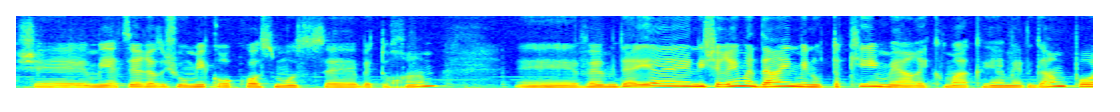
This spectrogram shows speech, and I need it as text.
שמייצר איזשהו מיקרו-קוסמוס בתוכם. אה, והם די אה, נשארים עדיין מנותקים מהרקמה הקיימת. גם פה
